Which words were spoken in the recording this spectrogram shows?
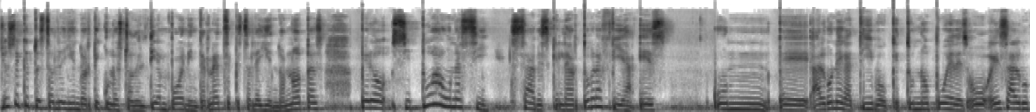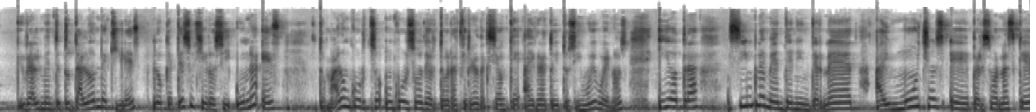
yo sé que tú estás leyendo artículos todo el tiempo en internet, sé que estás leyendo notas, pero si tú aún así sabes que la ortografía es un eh, algo negativo que tú no puedes o es algo realmente tu talón de Aquiles, lo que te sugiero sí, una es tomar un curso, un curso de ortografía y redacción que hay gratuitos y muy buenos y otra simplemente en internet hay muchas eh, personas que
